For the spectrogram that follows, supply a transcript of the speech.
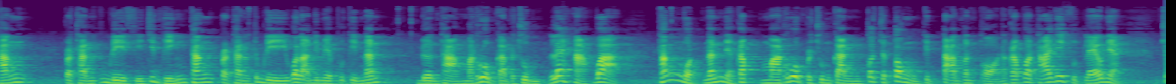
ทั้งประธานาธิบดีสีจิ้นผิง ทั้งประธานาธิบดีวลาดิเมียร์ปูตินนั้น เดินทางมาร่วมการประชุม และหากว่า ทั้งหมดนั้นเนี่ยครับมาร่วมประชุมกันก็จะต้องติดตามกันต่อนะครับ ว่าท้ายที่สุดแล้วเนี่ยโจ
